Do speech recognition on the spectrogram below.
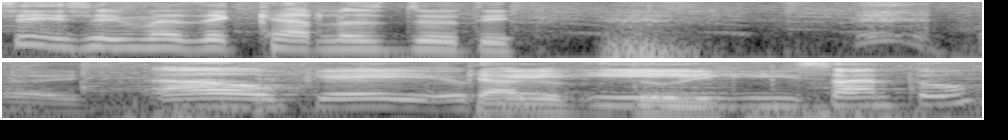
sí, soy más de Carlos Duty. Ah, ok, ok. Call of ¿Y, Duty. y Santo?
